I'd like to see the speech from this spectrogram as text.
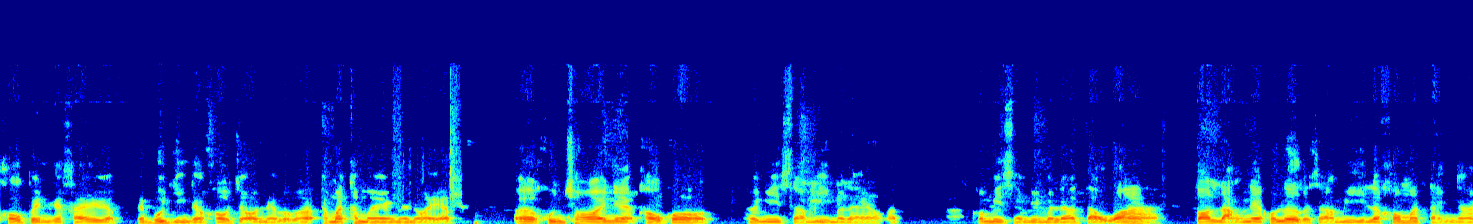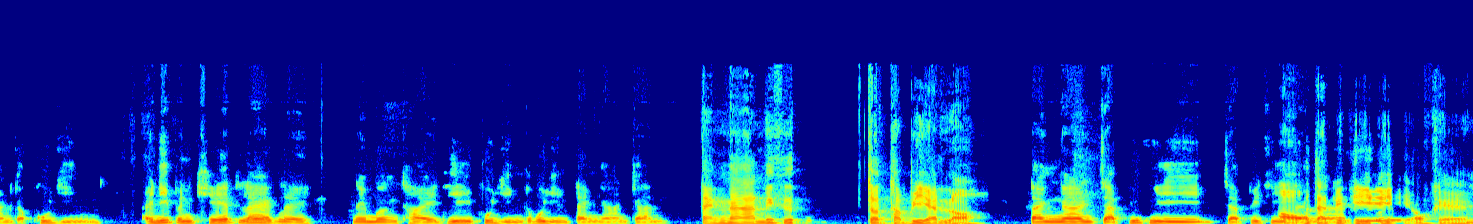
เขาเป็นคล้ายๆแบบเป็นผู้หญิงแต่เขาจะเอาแนวแบบว่าธรรมะทะแมงหน่อยๆครับเออคุณช้อยเนี่ยเขาก็เคยมีสามีมาแล้วครับ เขามีสามีมาแล้ว แต่ว่าตอนหลังเนี่ยเขาเลิกกับสามี แล้วเขามาแต่งงานกับผู้หญิง อันนี้เป็นเคสแรกเลย ในเมืองไทยที่ผู้หญิงกับผู้หญิงแต่งงานกัน แต่งงานนี่คือจดทะเบียนเหรอ แต่งงานจัดพิธีจัดพิธีอ๋อแต่งจัดงานพิธีโอเคอื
